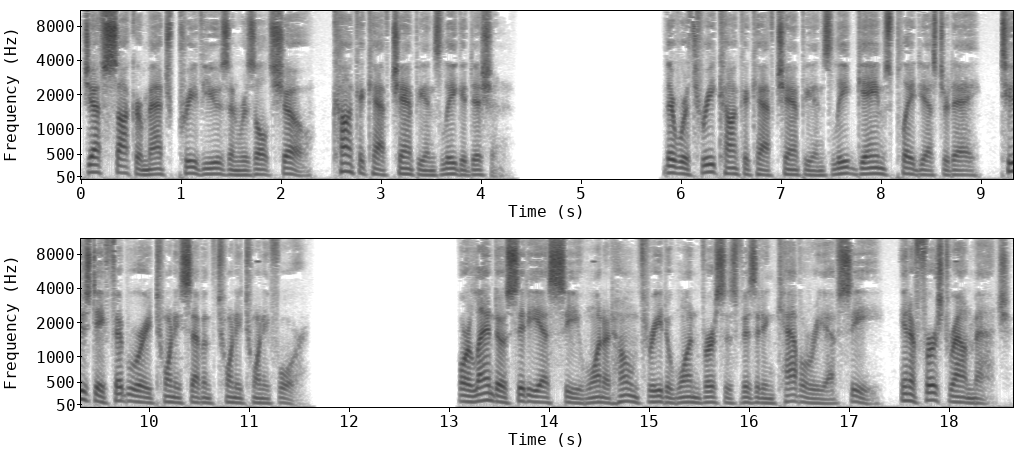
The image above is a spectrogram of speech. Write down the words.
Jeff's Soccer Match Previews and Results Show, CONCACAF Champions League Edition. There were three CONCACAF Champions League games played yesterday, Tuesday, February 27, 2024. Orlando City SC won at home 3 1 versus visiting Cavalry FC, in a first round match.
